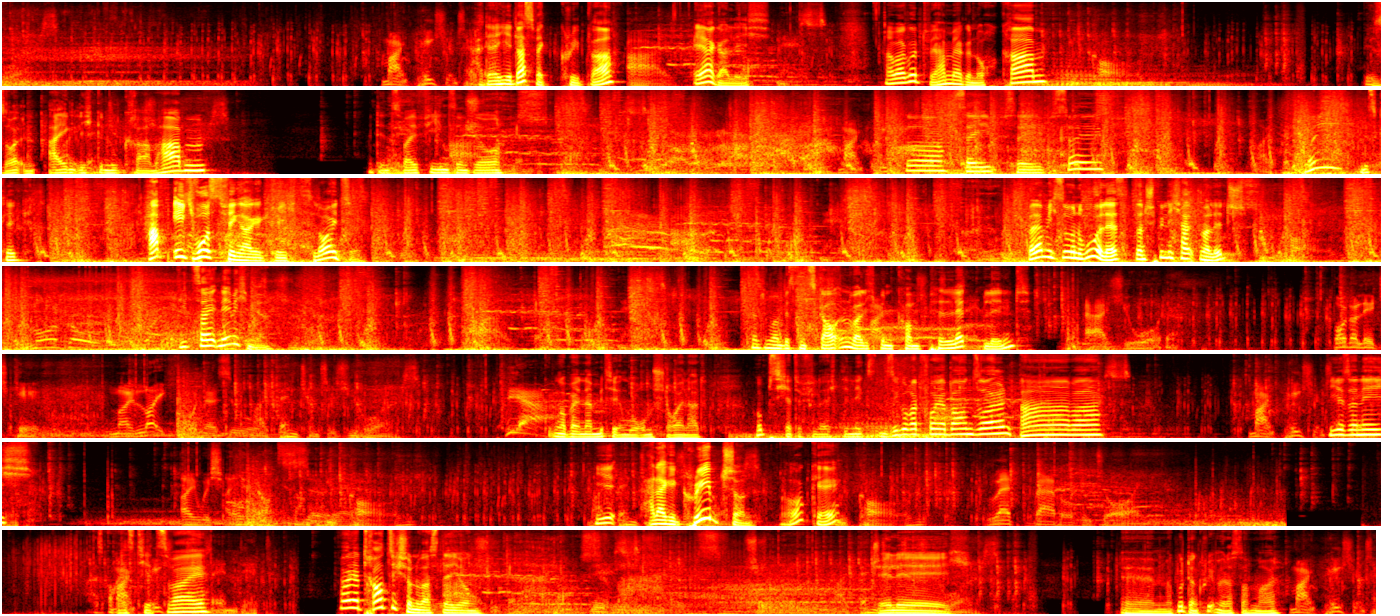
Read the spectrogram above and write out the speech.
Hat er hier das weggecreept, war? Ärgerlich. Aber gut, wir haben ja genug Kram. Wir sollten eigentlich genug Kram haben. Mit den zwei Fiends und so. So, safe, safe, safe. Ui, Missklick. Hab ich Wurstfinger gekriegt, Leute. Wenn er mich so in Ruhe lässt, dann spiele ich halt mal Lich. Die Zeit nehme ich mir. Könnte mal ein bisschen scouten, weil ich bin komplett blind. Gucken, ob er in der Mitte irgendwo rumstreunert. Ups, ich hätte vielleicht den nächsten Sigurat vorher bauen sollen, aber hier ist er nicht. Hier hat er gecreept schon. Okay. Das Tier 2. Ja, ah, der traut sich schon was, der Jung. Chillig. Ähm, na gut, dann creepen wir das doch mal. My patience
